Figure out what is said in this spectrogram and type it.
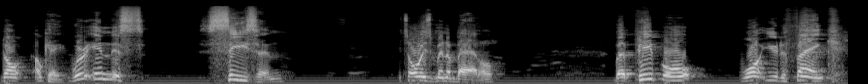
Don't okay, we're in this season. It's always been a battle. But people want you to think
